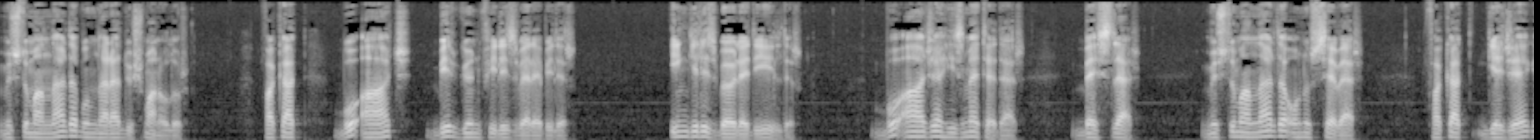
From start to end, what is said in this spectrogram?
Müslümanlar da bunlara düşman olur. Fakat bu ağaç bir gün filiz verebilir. İngiliz böyle değildir. Bu ağaca hizmet eder, besler. Müslümanlar da onu sever. Fakat gece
